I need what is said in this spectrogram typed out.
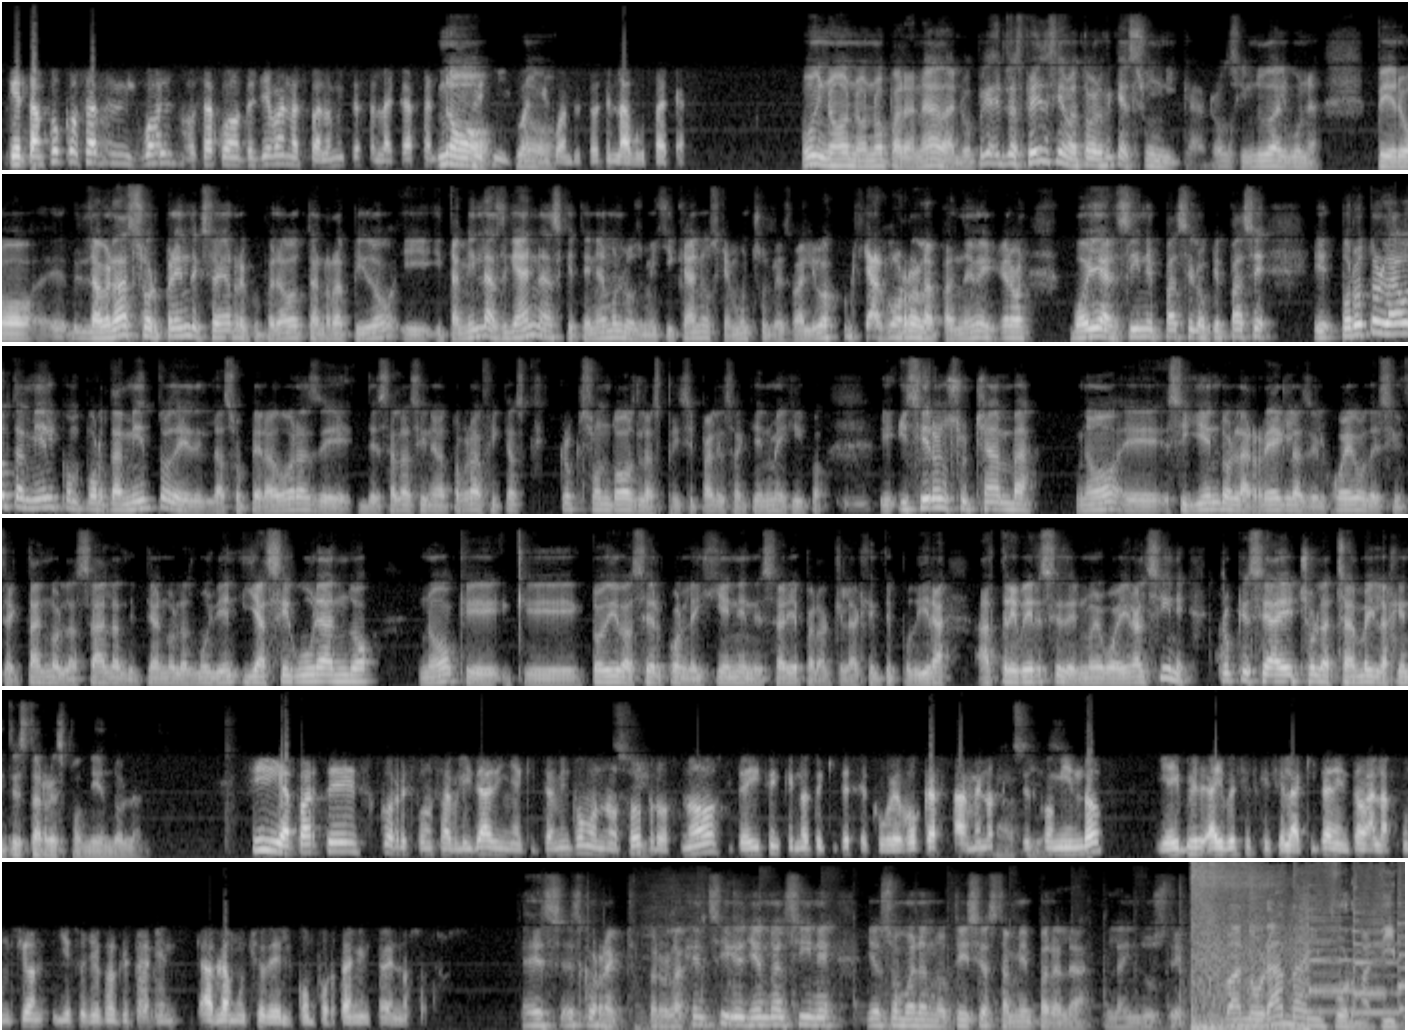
Que tampoco saben igual, o sea, cuando te llevan las palomitas a la casa, no, no igual que cuando estás en la butaca. Uy, no, no, no, para nada. La experiencia cinematográfica es única, ¿no? sin duda alguna. Pero eh, la verdad sorprende que se hayan recuperado tan rápido y, también las ganas que teníamos los mexicanos, que a muchos les valió ya gorro la pandemia, y dijeron, voy al cine, pase lo que pase. Eh, por otro lado, también el comportamiento de las operadoras de, salas cinematográficas, creo que son dos las principales aquí en México, hicieron su chamba ¿no? Eh, siguiendo las reglas del juego, desinfectando las salas, limpiándolas muy bien y asegurando ¿no? Que, que, todo iba a ser con la higiene necesaria para que la gente pudiera atreverse de nuevo a ir al cine. Creo que se ha hecho la chamba y la gente está respondiéndola. Sí, aparte es corresponsabilidad, Iñaki, también como nosotros, ¿no? Si te dicen que no te quites el cubrebocas a menos que estés comiendo, y hay, hay veces que se la quitan en toda la función, y eso yo creo que también habla mucho del comportamiento de nosotros. Es, es, correcto, pero la gente sigue yendo al cine y eso son buenas noticias también para la, la industria. Panorama informativo.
